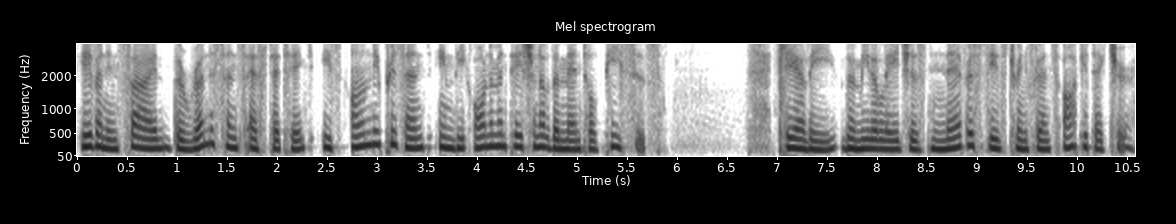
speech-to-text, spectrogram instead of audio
Even inside, the Renaissance aesthetic is only present in the ornamentation of the mantelpieces. Clearly, the Middle Ages never ceased to influence architecture,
